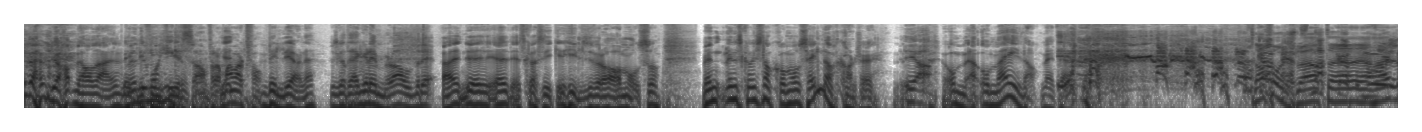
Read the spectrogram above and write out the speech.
det ja, han er en Men du må fin hilse han fra meg, i hvert fall. Veldig gjerne. Husk at jeg glemmer det aldri. Nei, jeg, skal sikkert hilse fra ham også. Men, men skal vi snakke om oss selv, da, kanskje? Ja. Om, om meg, da. mente jeg. Da foreslår jeg at eh, her,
